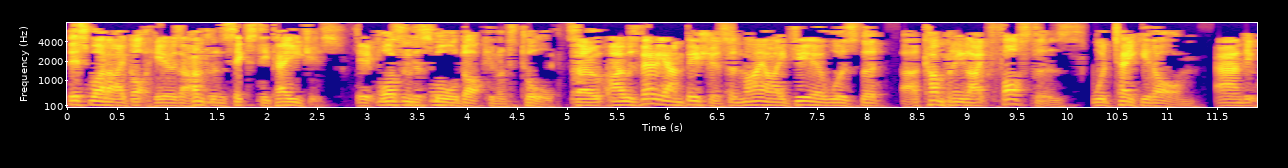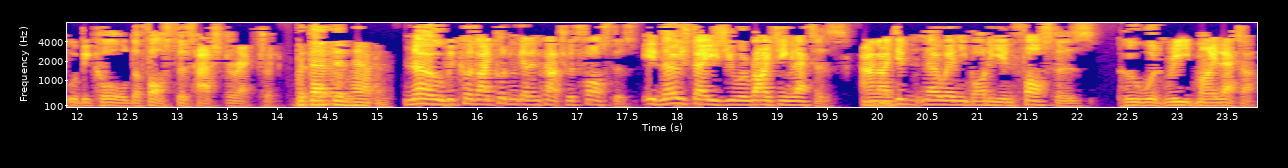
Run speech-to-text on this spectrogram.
This one I got here is 160 pages. It wasn't a small document at all. So I was very ambitious and my idea was that a company like Foster's would take it on and it would be called the Foster's Hash Directory. But that didn't happen. No, because I couldn't get in touch with Foster's. In those days, you were writing letters, and mm-hmm. I didn't know anybody in Foster's who would read my letter.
